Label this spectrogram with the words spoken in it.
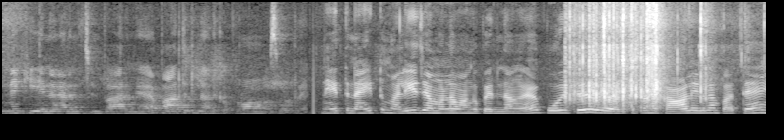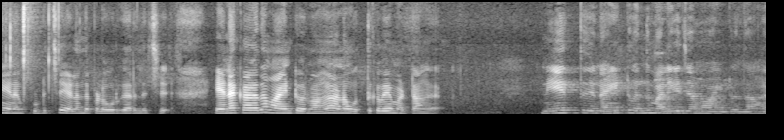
இன்னைக்கு என்ன நடந்துச்சுன்னு பாருங்க. பார்த்துட்டு நான் அதுக்கப்புறம் சொல்கிறேன் நேற்று நைட்டு மளிகை ஜாமான்லாம் வாங்க போயிருந்தாங்க. போயிட்டு அதுக்கப்புறம் நான் காலையில் தான் பார்த்தேன். எனக்கு பிடிச்ச இளந்தப்பழ ஊறுகாய் இருந்துச்சு. எனக்காக தான் வாங்கிட்டு வருவாங்க ஆனால் ஒத்துக்கவே மாட்டாங்க. நேற்று நைட்டு வந்து மளிகை ஜாமான் வாங்கிட்டு வந்தாங்க.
